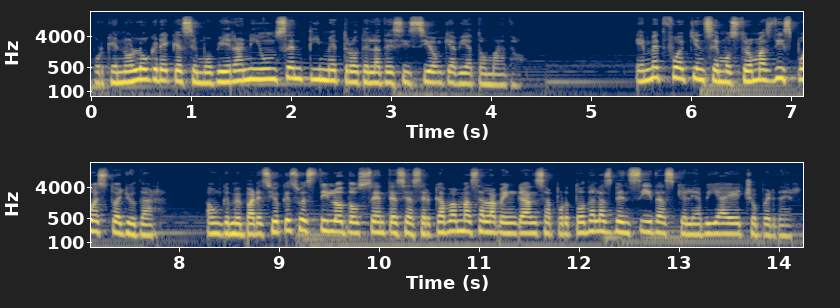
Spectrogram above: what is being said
porque no logré que se moviera ni un centímetro de la decisión que había tomado. Emmet fue quien se mostró más dispuesto a ayudar, aunque me pareció que su estilo docente se acercaba más a la venganza por todas las vencidas que le había hecho perder.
